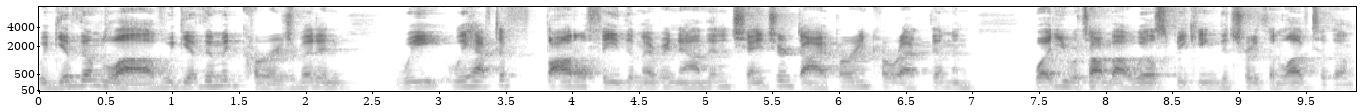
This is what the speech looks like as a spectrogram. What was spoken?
we give them love, we give them encouragement, and we we have to bottle feed them every now and then and change their diaper and correct them and what you were talking about, Will, speaking the truth and love to them.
